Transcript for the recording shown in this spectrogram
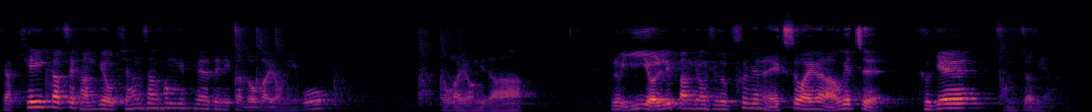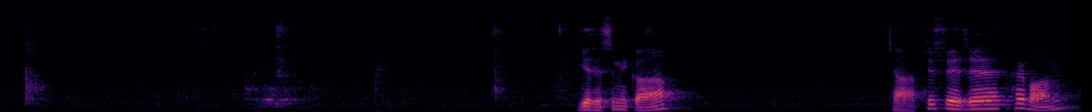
자 k 값에 관계없이 항상 성립해야 되니까 너가 0이고 너가 0이다. 그럼 이 연립 방정식을 풀면 x, y가 나오겠지? 그게 정점이야. 이해됐습니까? 자, 필수 예제 8번.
